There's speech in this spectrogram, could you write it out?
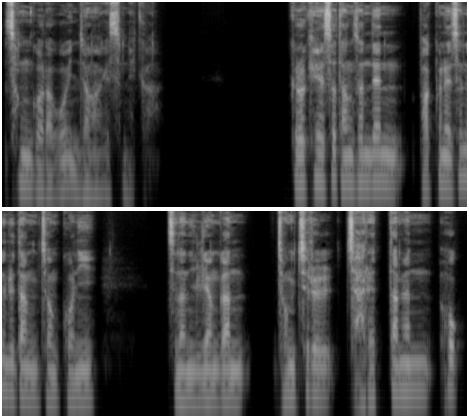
선거라고 인정하겠습니까? 그렇게 해서 당선된 박근혜 새누리당 정권이 지난 1년간 정치를 잘했다면 혹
